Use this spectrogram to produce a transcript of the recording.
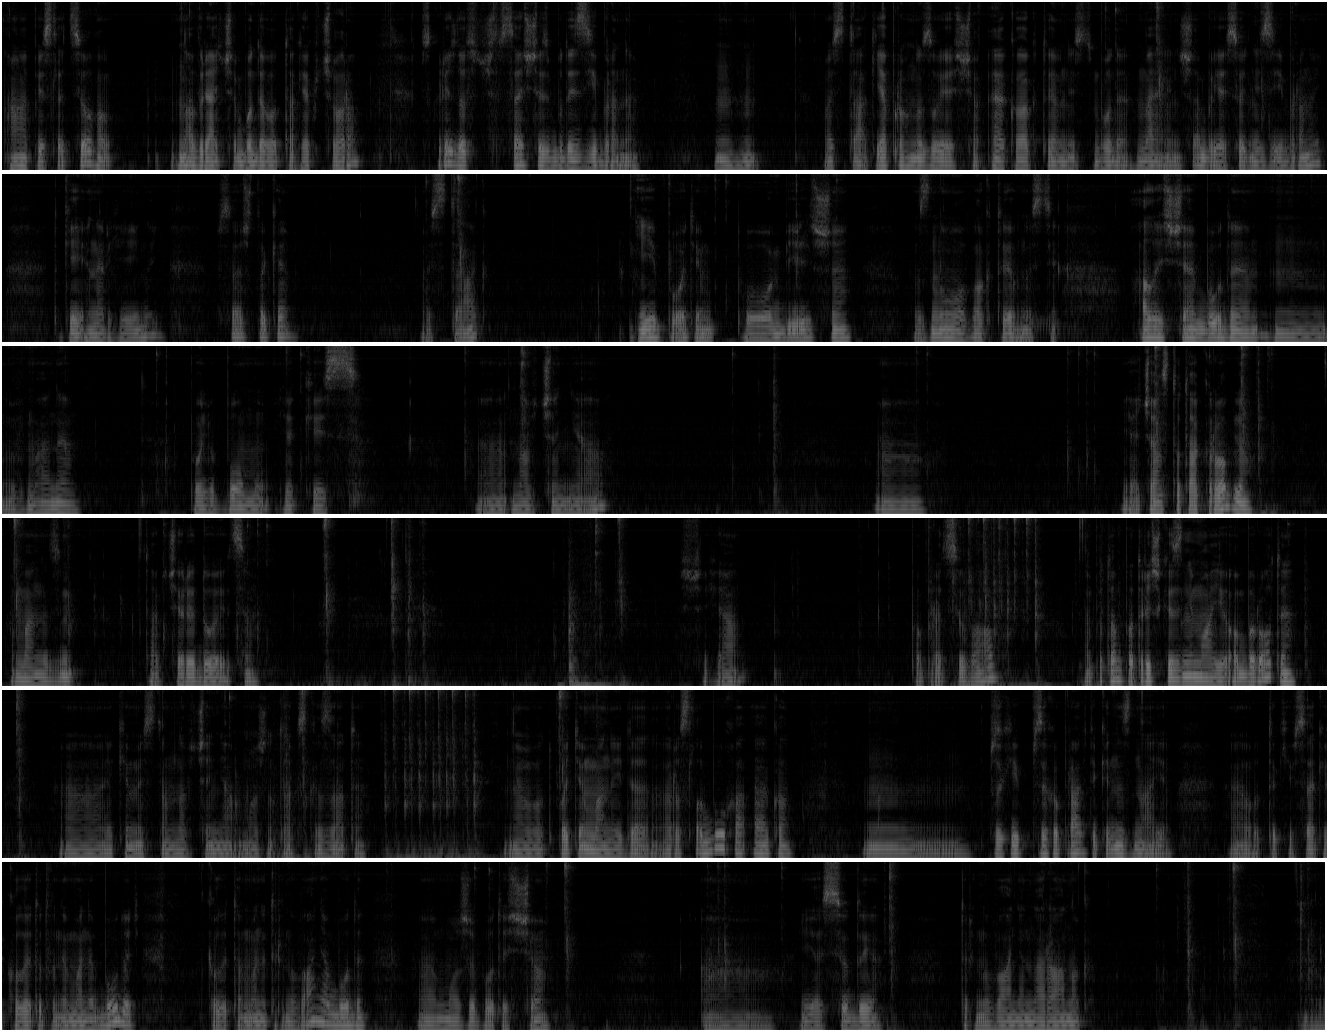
А після цього навряд чи буде от так, як вчора. Скоріше за все, щось буде зібране. Угу. ось так. Я прогнозую, що екоактивність буде менша, бо я сьогодні зібраний, такий енергійний, все ж таки. Ось так. І потім побільше знову активності. Але ще буде м, в мене по-любому якесь е, навчання. Е, Я часто так роблю. У мене зм- так чередується. Що я попрацював, а потім потрішки знімаю обороти е, якимось там навчанням, можна так сказати. От, потім в мене йде розслабуха еко. Психопрактики не знаю. Е, От такі всякі, коли тут вони в мене будуть, коли там в мене тренування буде, е, може бути, що я сюди тренування на ранок.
